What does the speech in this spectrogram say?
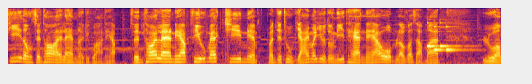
ที่ตรงเซนทรัลไอแลนด์หน่อยดีกว่านะครับ เซนทรัลไอแลนด์นะครับฟิวแม็กชีนเนี่ย มันจะถูกย้ายมาอยู่ตรงนี้แทนนะครับผม เราก็สามารถรวม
